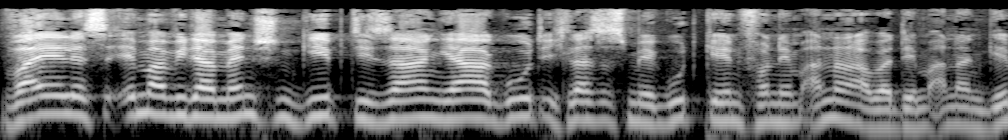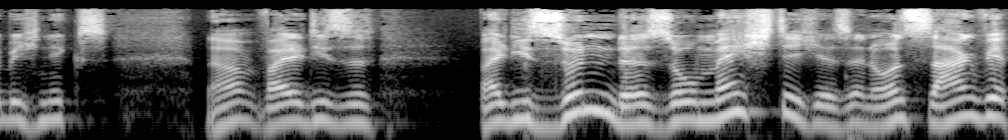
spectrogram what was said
weil es immer wieder Menschen gibt, die sagen, ja, gut, ich lasse es mir gut gehen von dem anderen, aber dem anderen gebe ich nichts, na, weil diese, weil die Sünde so mächtig ist in uns, sagen wir,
